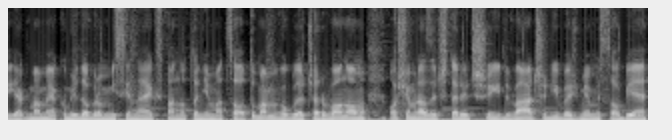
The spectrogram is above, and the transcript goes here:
jak mamy jakąś dobrą misję na expa, no to nie ma co. Tu mamy w ogóle czerwoną, 8 razy 4, 3 i 2, czyli weźmiemy sobie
